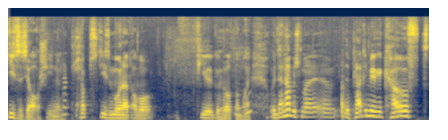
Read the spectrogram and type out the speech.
dieses Jahr erschienen. Okay. Ich habe es diesen Monat aber viel gehört nochmal. Und dann habe ich mal äh, eine Platte mir gekauft,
